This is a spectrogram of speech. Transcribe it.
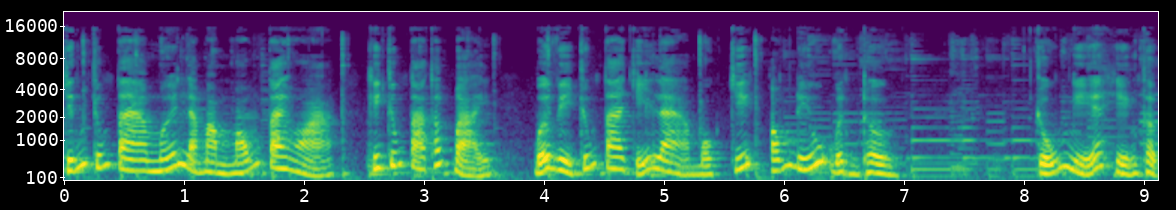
Chính chúng ta mới là mầm móng tai họa khiến chúng ta thất bại, bởi vì chúng ta chỉ là một chiếc ống điếu bình thường. Chủ nghĩa hiện thực.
